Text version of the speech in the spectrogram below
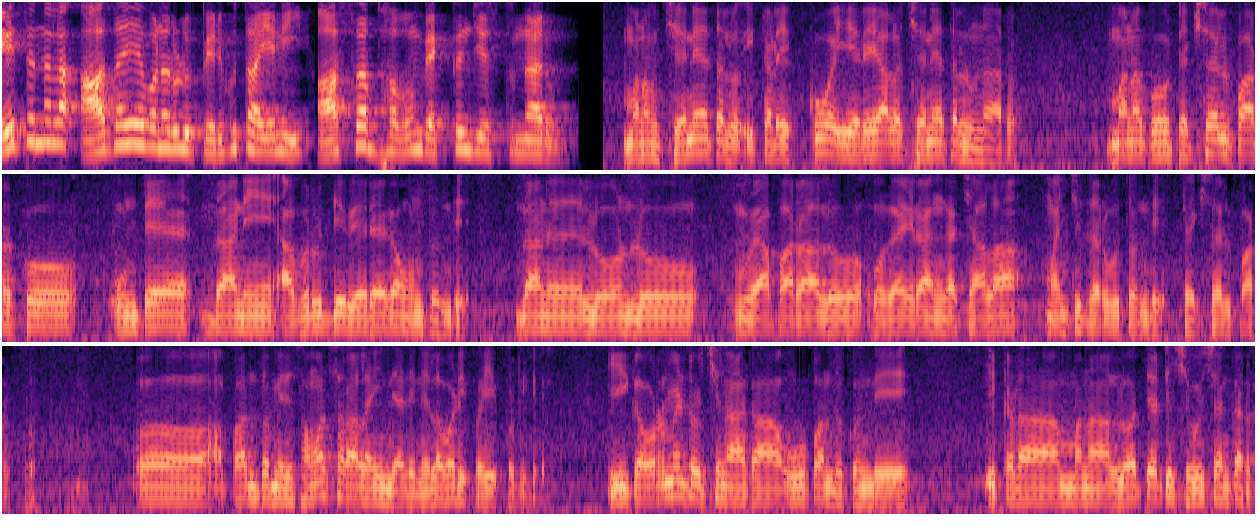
నేతన్నల ఆదాయ వనరులు పెరుగుతాయని ఆశాభావం వ్యక్తం చేస్తున్నారు. మనం చేనేతలు ఇక్కడ ఎక్కువ ఏరియాలో చేనేతలు ఉన్నారు. మనకు టెక్స్టైల్ పార్కు ఉంటే దాని అభివృద్ధి వేరేగా ఉంటుంది. దాని లోన్లు వ్యాపారాలు వగైరంగా చాలా మంచి జరుగుతుంది టెక్స్టైల్ పార్కు. పంతొమ్మిది సంవత్సరాలు అయింది అది నిలబడిపోయి ఇప్పటికి. ఈ గవర్నమెంట్ వచ్చినాక ఊపందుకుంది ఇక్కడ మన లోతేటి శివశంకర్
